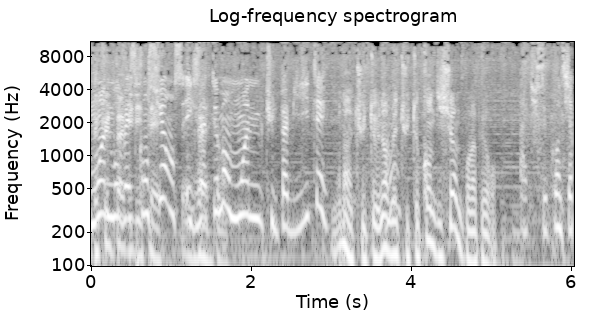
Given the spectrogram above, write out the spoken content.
moins de mauvaise conscience. Exactement, moins de culpabilité. Voilà, tu te, non, mais tu te conditionnes pour l'apéro. Ah, tu te que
